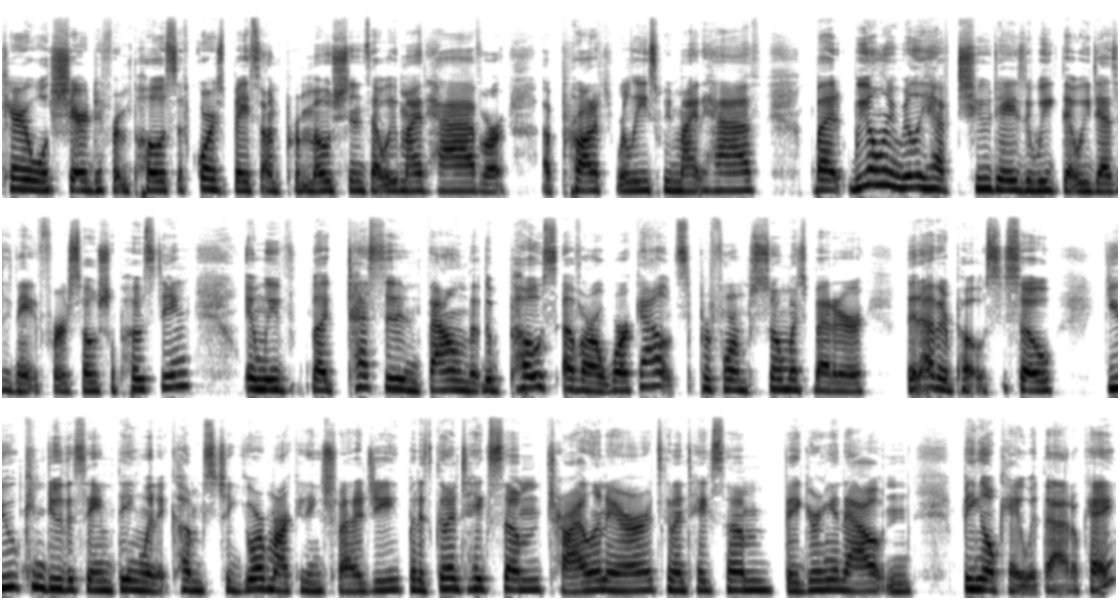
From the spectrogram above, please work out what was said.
Terry will share different posts, of course, based on promotions that we might have or a product release we might have. But we only really have two days a week that we designate for social posting. And we've like tested and found that the posts of our workouts perform so much better than other posts. So you can do the same thing when it comes to your marketing strategy, but it's going to take some trial and error. It's going to take some figuring it out and being okay with that, okay?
